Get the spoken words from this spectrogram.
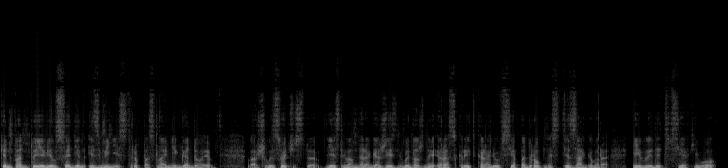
К инфанту явился один из министров, посланник Гадоя. «Ваше Высочество, если вам дорога жизнь, вы должны раскрыть королю все подробности заговора и выдать всех его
